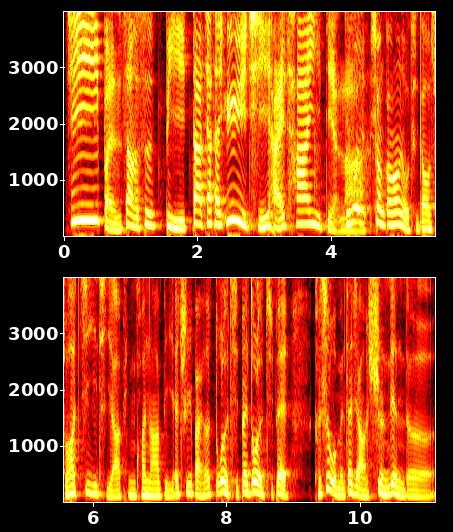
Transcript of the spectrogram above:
基本上是比大家的预期还差一点啦。因为像刚刚有提到说，它记忆体啊、频宽啊，比 H 一百和多了几倍，多了几倍。可是我们在讲训练的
